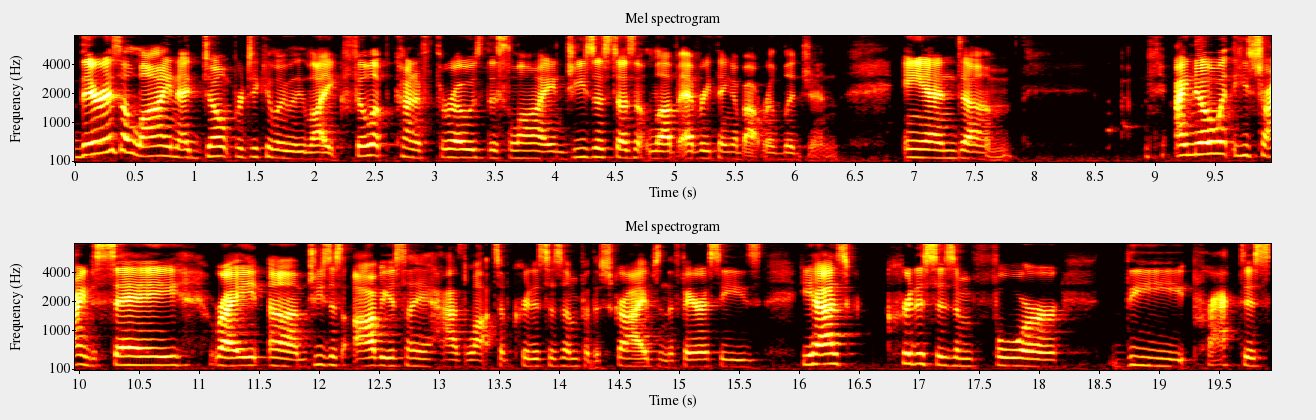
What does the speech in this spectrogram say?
there is a line I don't particularly like. Philip kind of throws this line Jesus doesn't love everything about religion. And um, I know what he's trying to say, right? Um, Jesus obviously has lots of criticism for the scribes and the Pharisees. He has criticism for the practice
